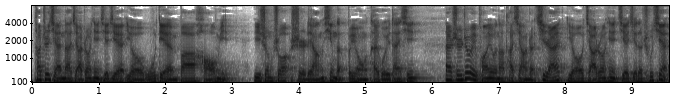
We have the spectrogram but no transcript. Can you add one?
他之前呢甲状腺结节有五点八毫米，医生说是良性的，不用太过于担心。但是这位朋友呢，他想着既然有甲状腺结节的出现，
